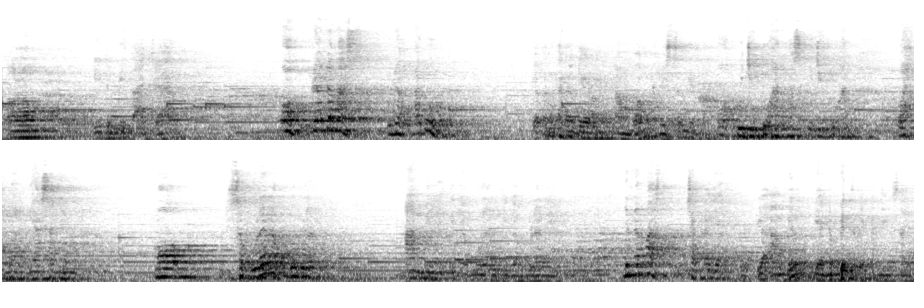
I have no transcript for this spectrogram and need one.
tolong di debit aja. Oh udah ada mas. Udah aduh. Ya kan karena dia orang Ambon Kristen gitu. Wah puji Tuhan mas puji Tuhan. Wah luar biasa nih. Mau sebulan apa dua bulan? Ambil yang tiga bulan tiga bulan ya bener mas? Cek aja. Dia ambil dia debit rekening saya.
